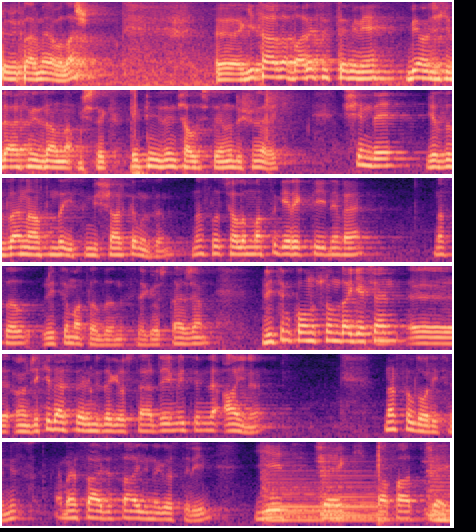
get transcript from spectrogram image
Çocuklar merhabalar. Ee, gitarda bare sistemini bir önceki dersimizde anlatmıştık. Hepinizin çalıştığını düşünerek. Şimdi Yıldızların Altında isimli şarkımızın nasıl çalınması gerektiğini ve nasıl ritim atıldığını size göstereceğim. Ritim konusunda geçen e, önceki derslerimizde gösterdiğim ritimle aynı. Nasıl o ritmimiz? Hemen sadece sağ elimle göstereyim. Yit, çek, kapat, çek.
